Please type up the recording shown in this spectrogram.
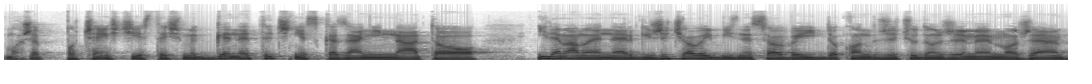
może po części jesteśmy genetycznie skazani na to, ile mamy energii życiowej, biznesowej, dokąd w życiu dążymy. Może,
